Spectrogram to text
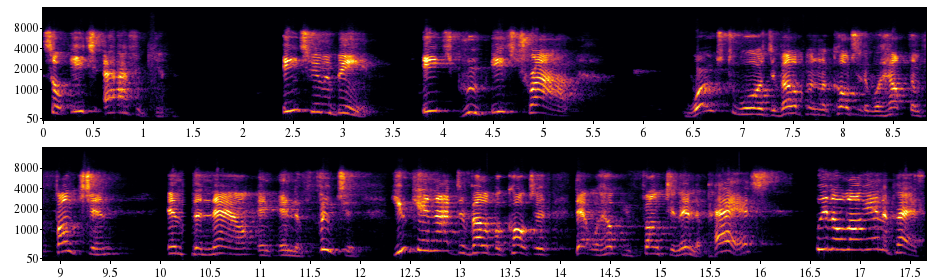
So each African, each human being, each group, each tribe works towards developing a culture that will help them function in the now and in the future. You cannot develop a culture that will help you function in the past. We're no longer in the past.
